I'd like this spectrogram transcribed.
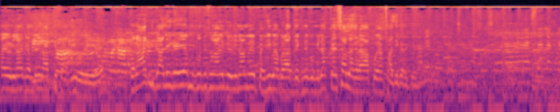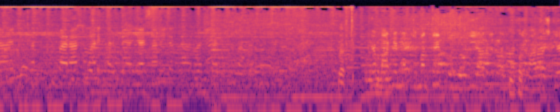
योजना के अंतर्गत आपकी शादी हो रही है। बारात निकाली गई है मुख्यमंत्री समाज योजना में पहली बार बारात देखने को मिला। कैसा लग रहा है आपको यहाँ शादी करके? माननीय मुख्यमंत्री योगी आदित्यनाथ महाराज के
